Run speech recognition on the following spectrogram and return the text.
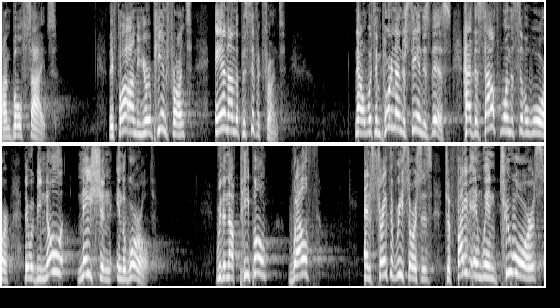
on both sides. They fought on the European front and on the Pacific front. Now, what's important to understand is this had the South won the Civil War, there would be no nation in the world with enough people, wealth, and strength of resources to fight and win two wars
